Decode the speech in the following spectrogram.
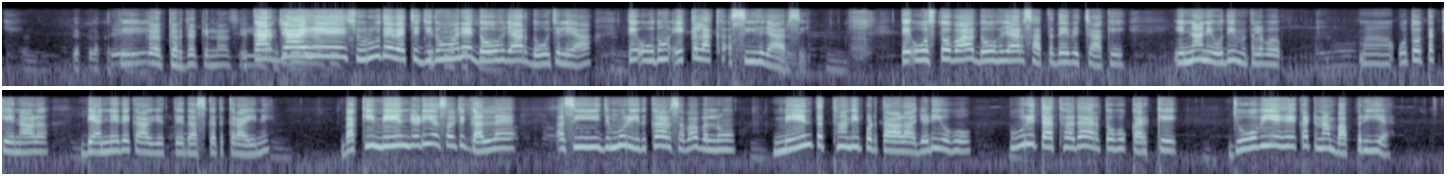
ਤੇ ਕਰਜ਼ਾ ਕਿੰਨਾ ਸੀ? ਕਰਜ਼ਾ ਇਹ ਸ਼ੁਰੂ ਦੇ ਵਿੱਚ ਜਦੋਂ ਇਹਨੇ 2002 ਚ ਲਿਆ ਤੇ ਉਦੋਂ 1 ਲੱਖ 80 ਹਜ਼ਾਰ ਸੀ। ਤੇ ਉਸ ਤੋਂ ਬਾਅਦ 2007 ਦੇ ਵਿੱਚ ਆ ਕੇ ਇਹਨਾਂ ਨੇ ਉਹਦੀ ਮਤਲਬ ਉਹ ਤੋਂ ਧੱਕੇ ਨਾਲ ਬਿਆਨੇ ਦੇ ਕਾਗਜ਼ ਤੇ ਦਸਖਤ ਕਰਾਏ ਨੇ। ਬਾਕੀ ਮੇਨ ਜਿਹੜੀ ਅਸਲ 'ਚ ਗੱਲ ਹੈ, ਅਸੀਂ ਜਮਹੂਰੀ ਅਧਿਕਾਰ ਸਭਾ ਵੱਲੋਂ ਮੇਨ ਤੱਥਾਂ ਦੀ ਪੜਤਾਲ ਆ ਜਿਹੜੀ ਉਹ ਪੂਰੀ ਤੱਥ ਆਧਾਰਿਤ ਉਹ ਕਰਕੇ ਜੋ ਵੀ ਇਹ ਘਟਨਾ ਵਾਪਰੀ ਹੈ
